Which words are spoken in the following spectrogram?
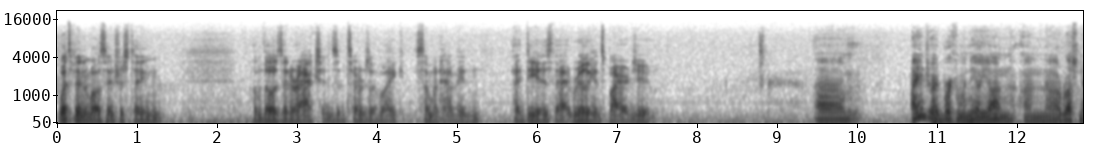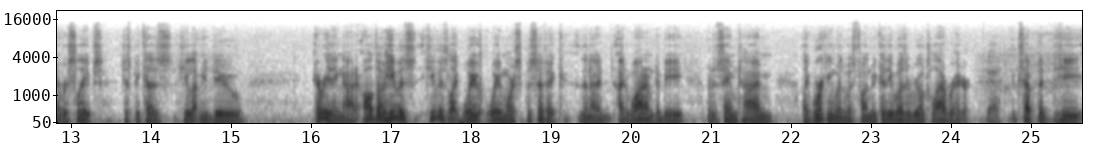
What's been the most interesting of those interactions in terms of like someone having ideas that really inspired you? Um, I enjoyed working with Neil Young on uh, Rust Never Sleeps, just because he let me do everything on it. Although he was he was like way way more specific than I'd I'd want him to be, but at the same time, like working with him was fun because he was a real collaborator. Yeah. Except that he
